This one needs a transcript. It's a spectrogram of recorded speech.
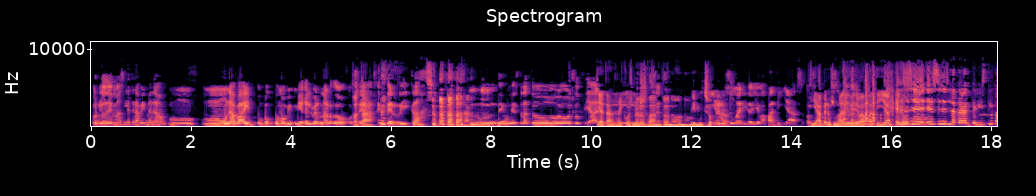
Por lo demás, letra B me da mm, una vibe un poco como Miguel Bernardo. O Total. sea, gente rica, Total, total. de un estrato social. Ya tan ricos no Pero son. tanto no, ¿no? Ni mucho Tía, menos. su marido lleva patillas. o Tía, sea, pero su marido lleva patillas. pero. Esa es la característica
